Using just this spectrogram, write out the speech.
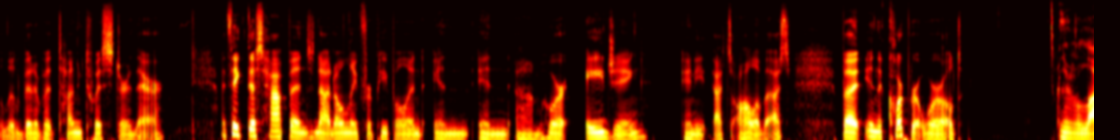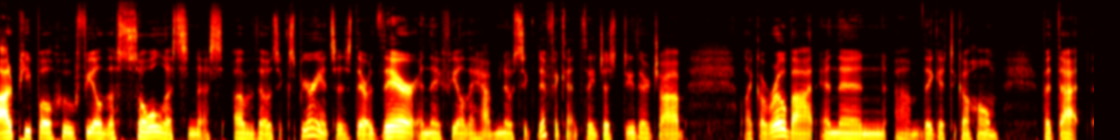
A little bit of a tongue twister there. I think this happens not only for people in in in um, who are aging, and that's all of us, but in the corporate world there's a lot of people who feel the soullessness of those experiences. They're there and they feel they have no significance. They just do their job like a robot and then um, they get to go home. But that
